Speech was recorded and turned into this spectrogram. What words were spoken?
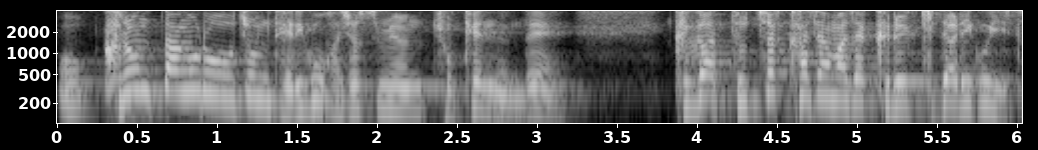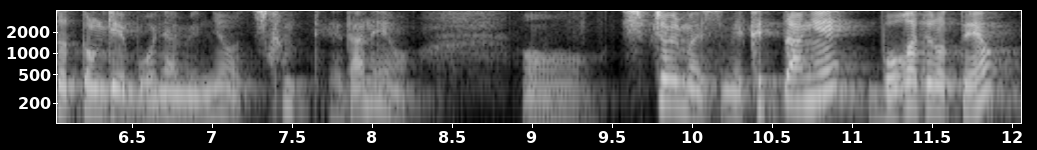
어, 그런 땅으로 좀 데리고 가셨으면 좋겠는데 그가 도착하자마자 그를 기다리고 있었던 게 뭐냐면요. 참 대단해요. 어, 10절 말씀에 그 땅에 뭐가 들었대요?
